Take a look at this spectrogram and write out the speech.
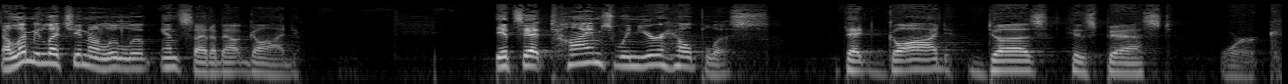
Now, let me let you in on a little insight about God. It's at times when you're helpless that God does his best work.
